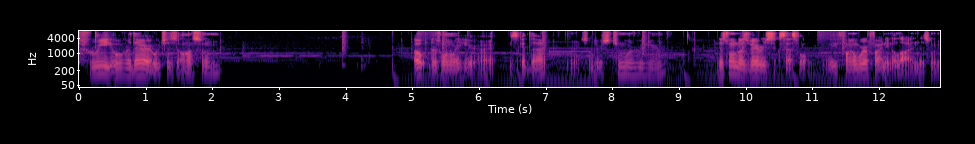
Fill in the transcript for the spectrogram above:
three over there, which is awesome. Oh, there's one right here. Alright, let's get that. Alright, so there's two more over here. This one was very successful. We find we're finding a lot in this one.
